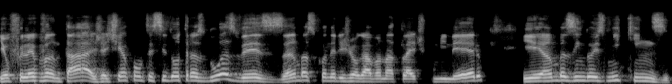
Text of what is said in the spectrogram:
e eu fui levantar, já tinha acontecido outras duas vezes, ambas quando ele jogava no Atlético Mineiro e ambas em 2015.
